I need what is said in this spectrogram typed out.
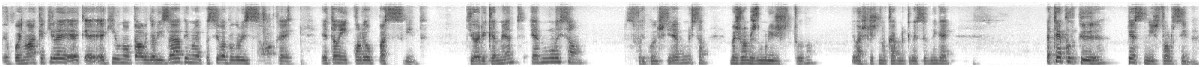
eu ponho lá que aquilo, é, aquilo não está legalizado e não é passível de legalização. Ok, então e qual é o passo seguinte? Teoricamente é demolição. Se foi clandestino é demolição. Mas vamos demolir isto tudo? Eu acho que isto não cabe na cabeça de ninguém. Até porque, pense nisto, Lucinda,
